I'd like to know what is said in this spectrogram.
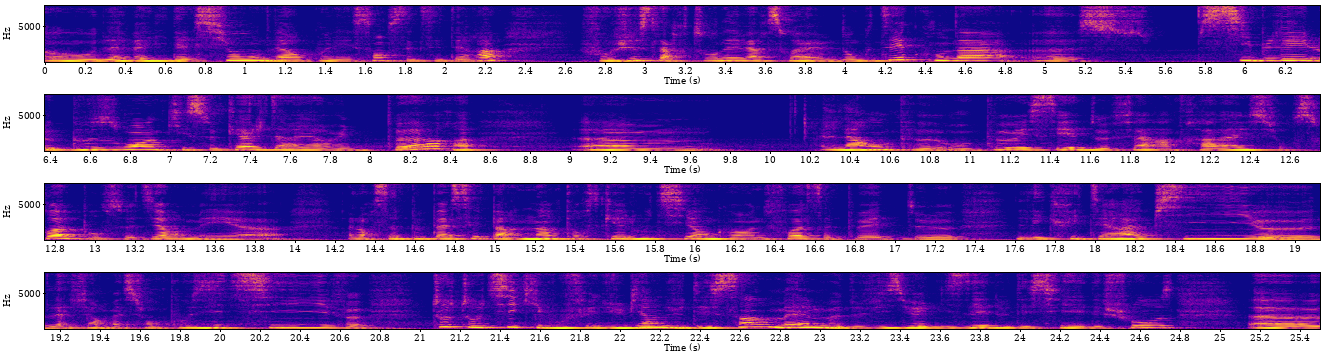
euh, de la validation, de la reconnaissance, etc. Il faut juste la retourner vers soi-même. Donc dès qu'on a euh, cibler le besoin qui se cache derrière une peur, Là, on peut, on peut essayer de faire un travail sur soi pour se dire, mais euh, alors ça peut passer par n'importe quel outil, encore une fois, ça peut être de l'écrit-thérapie, euh, de l'affirmation positive, tout outil qui vous fait du bien, du dessin même, de visualiser, de dessiner des choses, euh,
